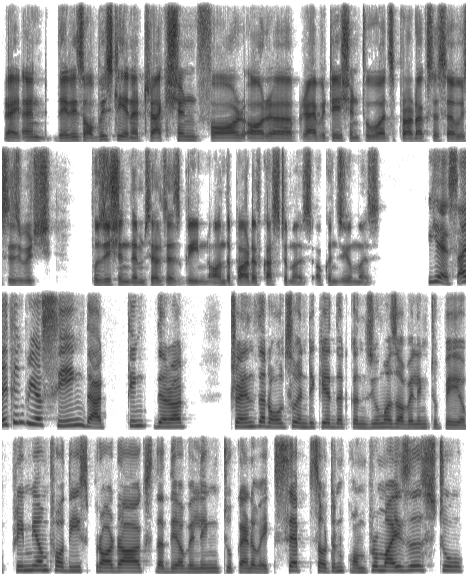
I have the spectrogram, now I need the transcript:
Right. And there is obviously an attraction for or a gravitation towards products or services which position themselves as green on the part of customers or consumers. Yes, I think we are seeing that. I think there are trends that also indicate that consumers are willing to pay a premium for these products that they are willing to kind of accept certain compromises to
